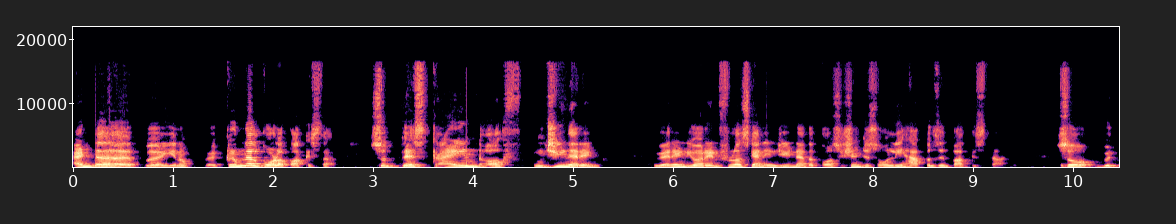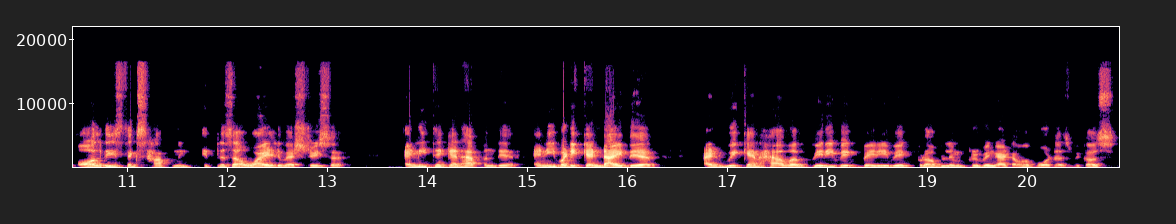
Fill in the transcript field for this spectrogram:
and the uh, you know criminal code of Pakistan. So this kind of engineering, wherein your influence can engineer the Constitution, just only happens in Pakistan. So with all these things happening, it is a wild west racer. Anything can happen there. Anybody can die there, and we can have a very big, very big problem brewing at our borders because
